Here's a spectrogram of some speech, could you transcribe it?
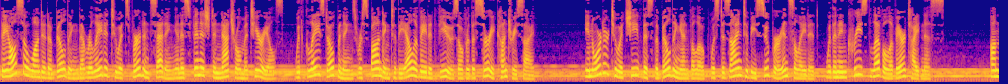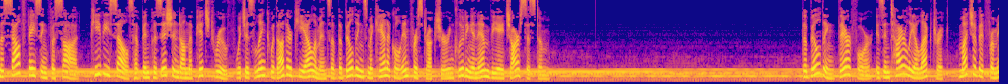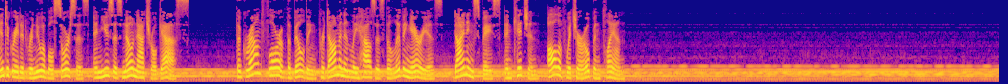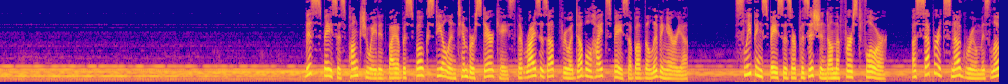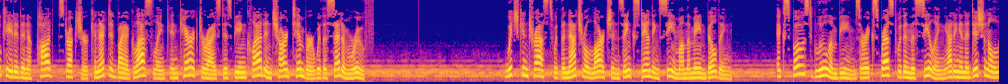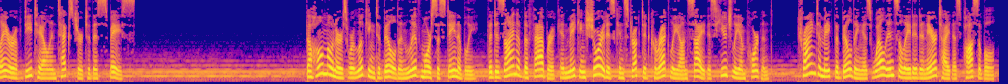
They also wanted a building that related to its verdant setting and is finished in natural materials, with glazed openings responding to the elevated views over the Surrey countryside. In order to achieve this the building envelope was designed to be super insulated, with an increased level of airtightness. On the south-facing facade, PV cells have been positioned on the pitched roof which is linked with other key elements of the building's mechanical infrastructure including an MVHR system. The building, therefore, is entirely electric, much of it from integrated renewable sources, and uses no natural gas. The ground floor of the building predominantly houses the living areas, dining space, and kitchen, all of which are open plan. This space is punctuated by a bespoke steel and timber staircase that rises up through a double-height space above the living area. Sleeping spaces are positioned on the first floor. A separate snug room is located in a pod structure connected by a glass link and characterized as being clad in charred timber with a sedum roof, which contrasts with the natural larch and zinc standing seam on the main building. Exposed glulam beams are expressed within the ceiling adding an additional layer of detail and texture to this space. The homeowners were looking to build and live more sustainably. The design of the fabric and making sure it is constructed correctly on site is hugely important. Trying to make the building as well insulated and airtight as possible.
